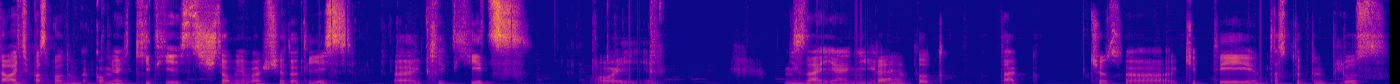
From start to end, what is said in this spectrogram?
Давайте посмотрим, какой у меня кит есть, что у меня вообще тут есть. Э, кит Хитс. Ой, не знаю, я не играю тут. Так, что за киты? Доступен плюс.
